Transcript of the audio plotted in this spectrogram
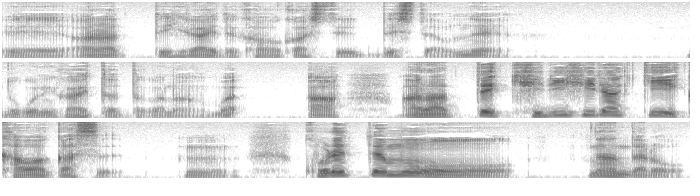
え洗って開いて乾かしてでしたよね。どこに書いてあったかな。ま、あ、洗って切り開き乾かす。うん、これってもうなんだろ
